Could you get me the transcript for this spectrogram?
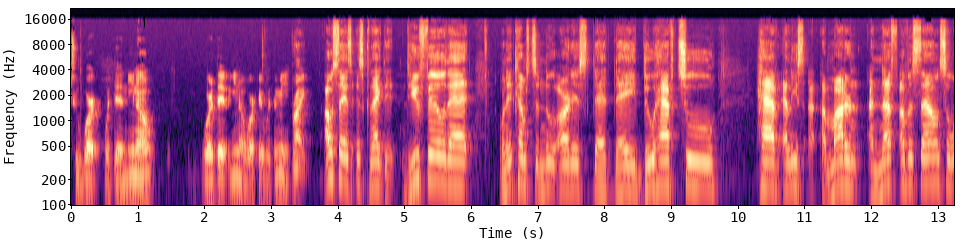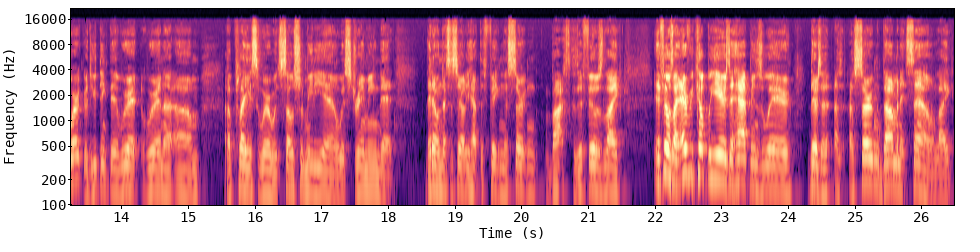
to work within, you know, worth it, you know, work it within me. Right. I would say it's, it's connected. Do you feel that when it comes to new artists that they do have to have at least a, a modern enough of a sound to work, or do you think that we're we're in a um, a place where with social media and with streaming that they don't necessarily have to fit in a certain box because it feels like it feels like every couple years it happens where there's a, a, a certain dominant sound. Like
